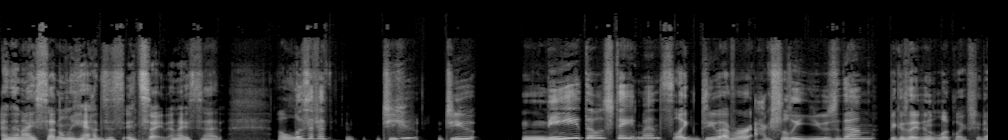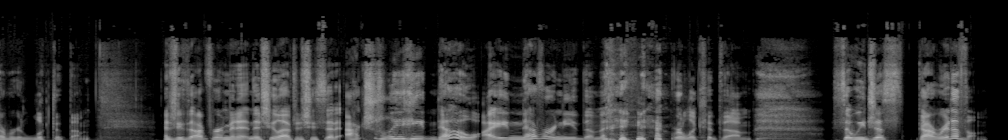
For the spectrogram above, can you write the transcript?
And then I suddenly had this insight and I said, Elizabeth, do you, do you, need those statements? Like, do you ever actually use them? Because they didn't look like she'd ever looked at them. And she thought for a minute and then she laughed and she said, Actually, no, I never need them and I never look at them. So we just got rid of them.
